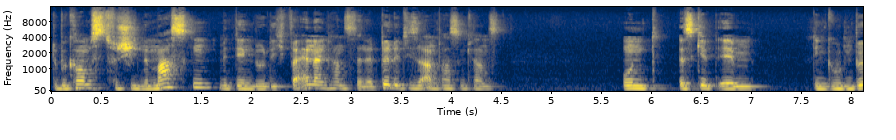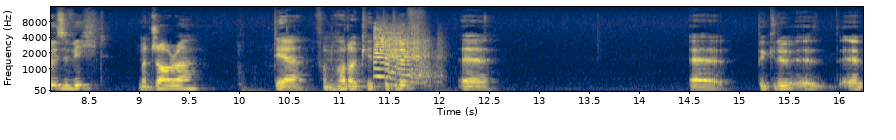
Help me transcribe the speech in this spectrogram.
Du bekommst verschiedene Masken, mit denen du dich verändern kannst, deine Abilities anpassen kannst. Und es gibt eben den guten Bösewicht, Majora, der von Horror Kid Begriff, äh, äh, Begriff, äh, äh,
